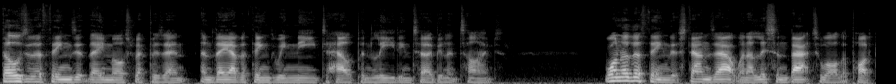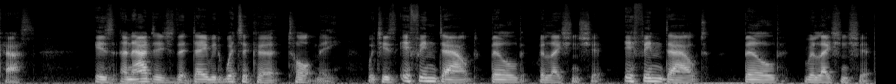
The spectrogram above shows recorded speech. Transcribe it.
those are the things that they most represent, and they are the things we need to help and lead in turbulent times. One other thing that stands out when I listen back to all the podcasts is an adage that David Whitaker taught me, which is if in doubt, build relationship. If in doubt, build relationship.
